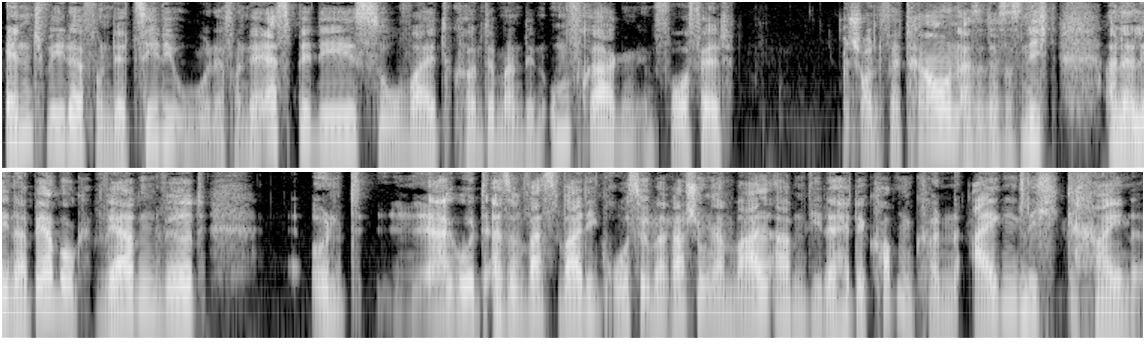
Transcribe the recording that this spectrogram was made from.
entweder von der CDU oder von der SPD. Soweit konnte man den Umfragen im Vorfeld schon vertrauen, also dass es nicht Annalena Baerbock werden wird. Und ja gut, also was war die große Überraschung am Wahlabend, die da hätte kommen können? Eigentlich keine.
